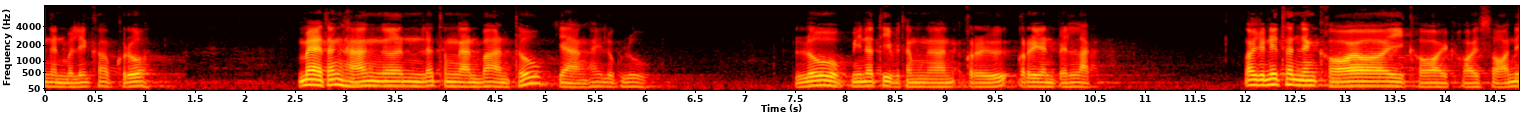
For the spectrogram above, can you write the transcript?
เงินมาเลี้ยงครอบครัว แม่ทั้งหาเงินและทำงานบ้านทุกอย่างให้ลูกๆลลูกมีหน้าที่ไปทำงานหรือเรียนเป็นหลักนอกจากนี้ท่านยังคอยคอยคอยสอนใน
